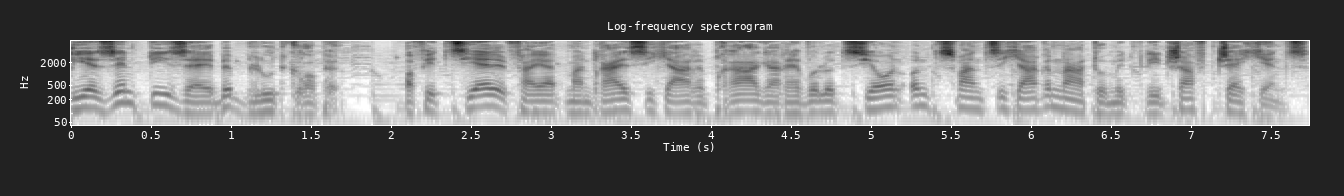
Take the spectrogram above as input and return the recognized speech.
Wir sind dieselbe Blutgruppe. Offiziell feiert man 30 Jahre Prager Revolution und 20 Jahre NATO-Mitgliedschaft Tschechiens.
